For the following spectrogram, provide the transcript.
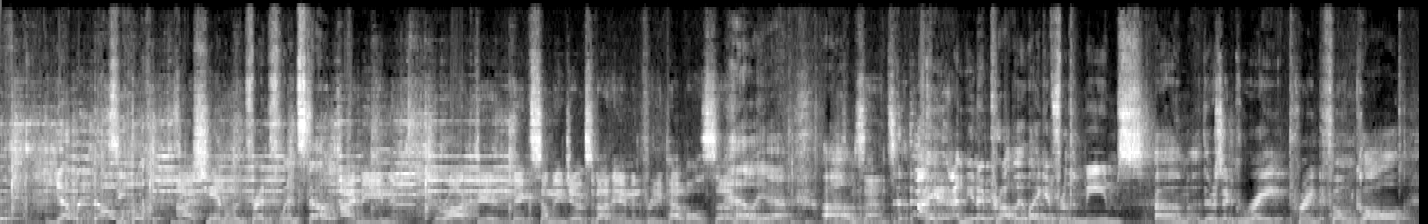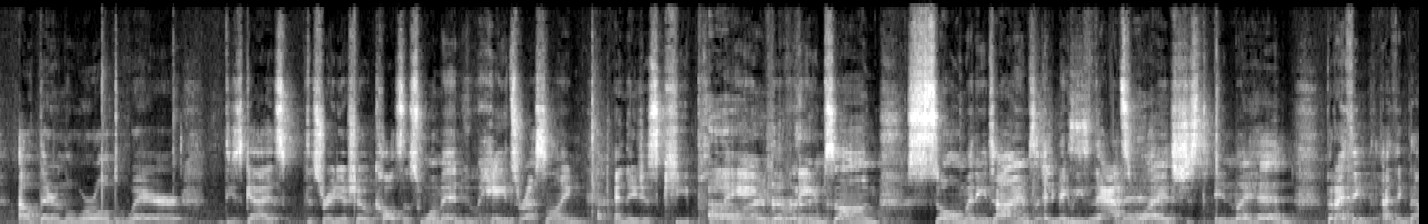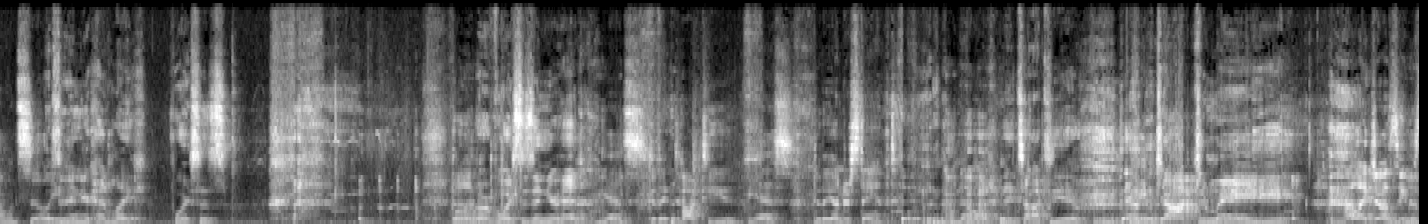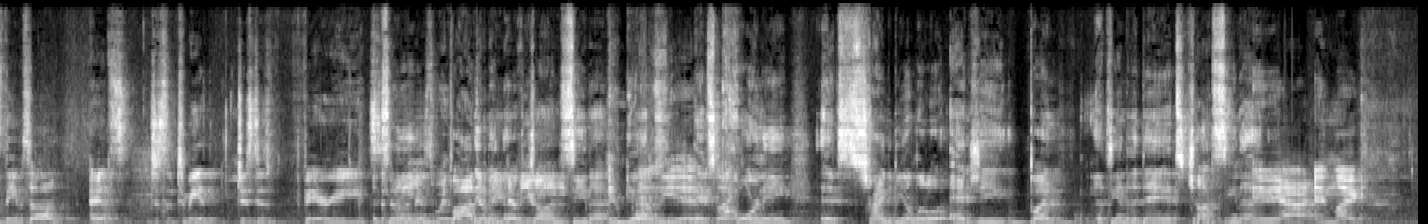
Yabba do. Is he I- channeling Fred Flintstone? I mean, The Rock did make so many jokes about him and Fruity Pebbles, so Hell yeah. Um, sense. I, I mean, I probably like it for the memes. Um, there's a great prank phone call out there in the world where these guys, this radio show calls this woman who hates wrestling, and they just keep oh, playing the theme that. song so many times, and maybe so that's mad. why it's just in my head. But I think I think that one's silly. Is it in your head like voices? or, or voices in your head? Yes, Do they talk to you? yes, Do they understand? no. They talk to you. they talk to me. I like John Cena's theme song. It's just to me, it just is very It's the synonymous with embodiment of WWE. John Cena. It really is, It's like- corny. It's trying to be a little edgy, but at the end of the day, it's John Cena. Yeah, and like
